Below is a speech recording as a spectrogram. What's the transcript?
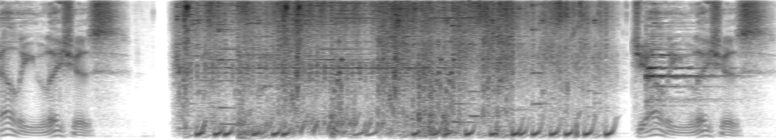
Jellylicious. Jellylicious.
